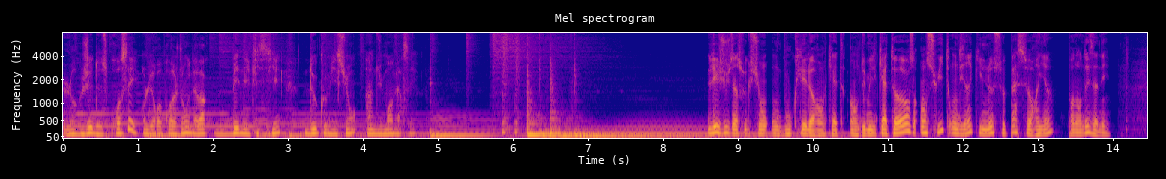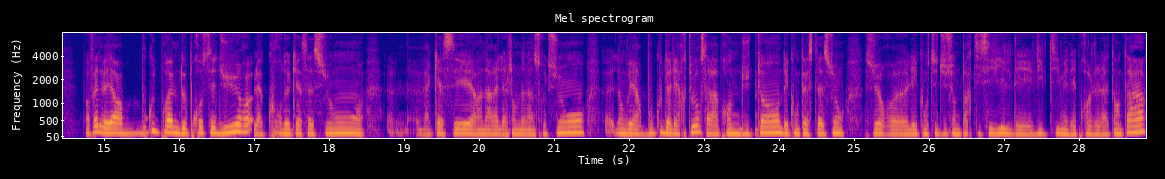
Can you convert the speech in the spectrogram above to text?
l'objet de ce procès. On lui reproche donc d'avoir bénéficié de commissions indûment versées. Les juges d'instruction ont bouclé leur enquête en 2014. Ensuite, on dirait qu'il ne se passe rien pendant des années. En fait, il va y avoir beaucoup de problèmes de procédure. La Cour de cassation euh, va casser un arrêt de la Chambre de l'instruction. Euh, donc, il va y avoir beaucoup d'allers-retours. Ça va prendre du temps, des contestations sur euh, les constitutions de partie civile des victimes et des proches de l'attentat.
